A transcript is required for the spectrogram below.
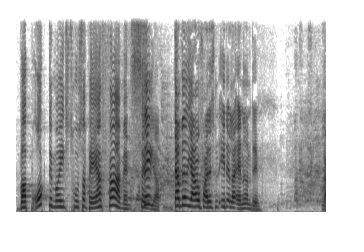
hvor brugte må ens trusser være, før man Se, sælger dem? der ved jeg jo faktisk sådan et eller andet om det. Nå.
